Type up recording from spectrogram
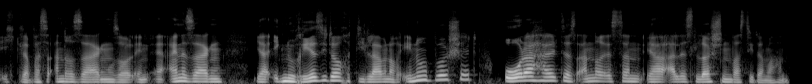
ich glaube, was andere sagen soll. Äh, eine sagen, ja, ignoriere sie doch, die labern auch eh nur Bullshit. Oder halt das andere ist dann, ja, alles löschen, was die da machen.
